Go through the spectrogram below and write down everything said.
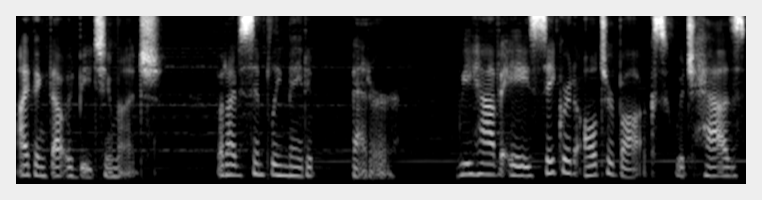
I think that would be too much. But I've simply made it better. We have a sacred altar box, which has,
